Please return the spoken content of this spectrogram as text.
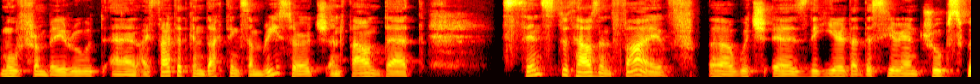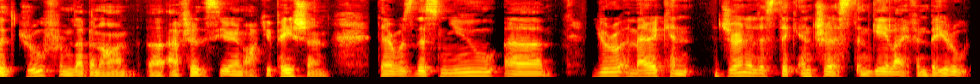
moved from Beirut. And I started conducting some research and found that since 2005, uh, which is the year that the Syrian troops withdrew from Lebanon uh, after the Syrian occupation, there was this new uh, Euro American journalistic interest in gay life in Beirut.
